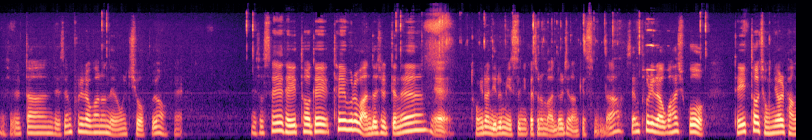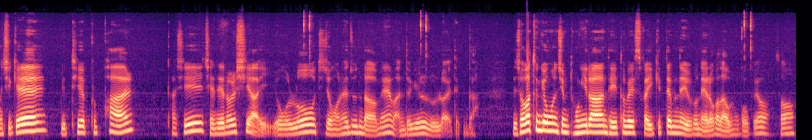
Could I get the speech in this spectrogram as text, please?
그래서 일단 이제 샘플이라고 하는 내용을 지웠고요. 네. 그래서 새 데이터 데, 테이블을 만드실 때는 예, 동일한 이름이 있으니까 저는 만들진 않겠습니다. 샘플이라고 하시고 데이터 정렬 방식에 UTF-8 다시 제네럴 CI 이걸로 지정을 해준 다음에 만들기를 눌러야 됩니다. 저 같은 경우는 지금 동일한 데이터베이스가 있기 때문에 이런 에러가 나오는 거고요. 그래서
